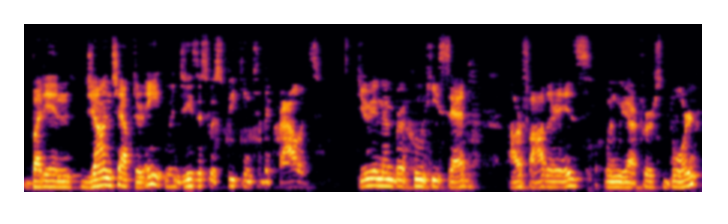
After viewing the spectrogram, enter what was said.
But in John chapter 8, when Jesus was speaking to the crowds, do you remember who he said our Father is when we are first born?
